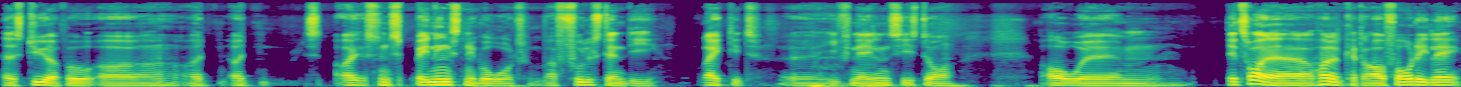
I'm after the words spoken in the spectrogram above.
havde styr på, og, og, og, og jeg synes, spændingsniveauet var fuldstændig rigtigt øh, i finalen sidste år. Og øh, det tror jeg, holdet kan drage fordel af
